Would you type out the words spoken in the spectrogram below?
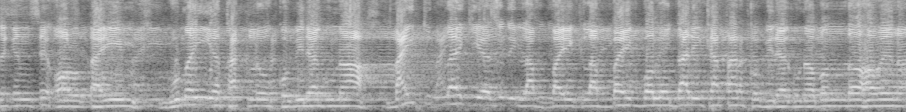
সেকেন্ডে অল টাইম ঘুমাইয়া থাকলেও কবিরা গুণা। বাইতুল্লাহ গিয়া যদি লাভবাইক লাভবাইক বলো, দাড়ি কাটার কবিরা গুণা বন্ধ হবে না।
